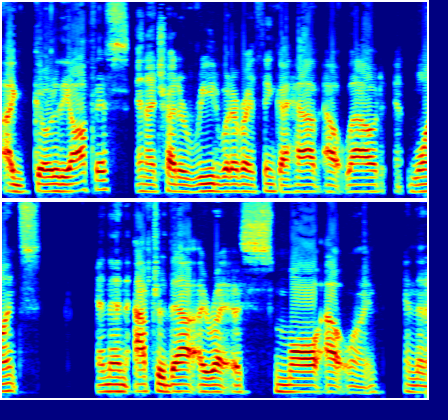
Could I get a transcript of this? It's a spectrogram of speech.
I go to the office and I try to read whatever I think I have out loud at once, and then after that I write a small outline, and then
